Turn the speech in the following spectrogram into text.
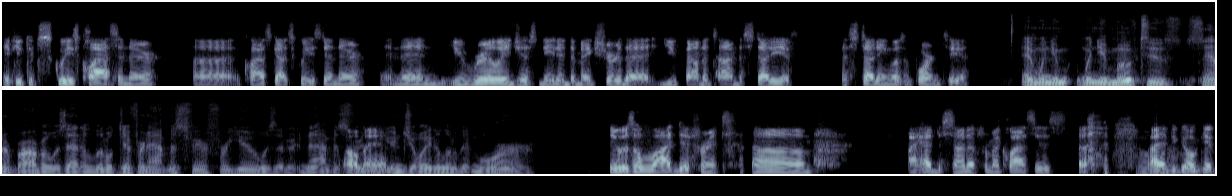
if you could squeeze class in there, uh, class got squeezed in there. And then you really just needed to make sure that you found a time to study if, if studying was important to you. And when you when you moved to Santa Barbara, was that a little different atmosphere for you? Was it an atmosphere oh, that you enjoyed a little bit more? Or? It was a lot different. Um, I had to sign up for my classes. oh, I had to go get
